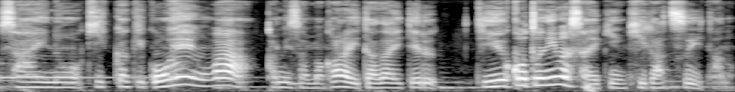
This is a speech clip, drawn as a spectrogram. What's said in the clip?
才能きっかけご縁は神様から頂いてるっていうことには最近気がついたの。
